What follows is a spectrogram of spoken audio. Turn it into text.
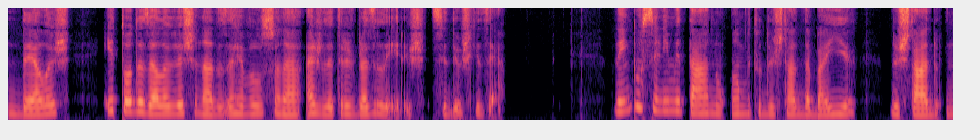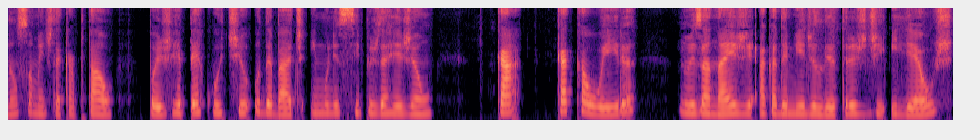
delas e todas elas destinadas a revolucionar as letras brasileiras, se Deus quiser nem por se limitar no âmbito do Estado da Bahia, do Estado e não somente da capital, pois repercutiu o debate em municípios da região Ca Cacaueira, nos anais de Academia de Letras de Ilhéus,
